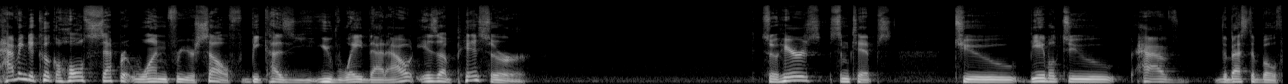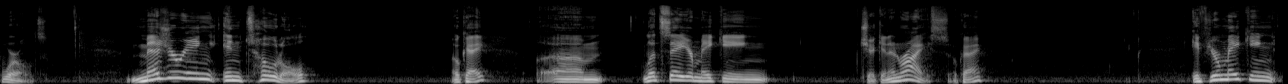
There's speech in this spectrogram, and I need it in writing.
having to cook a whole separate one for yourself because you've weighed that out is a pisser. So here's some tips to be able to have the best of both worlds. Measuring in total, okay? Um, let's say you're making chicken and rice, okay? If you're making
